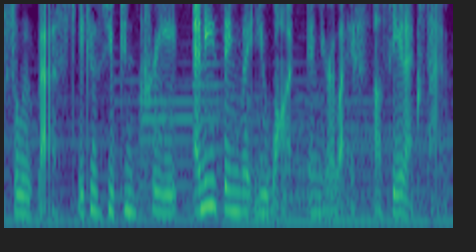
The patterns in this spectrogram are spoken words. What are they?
absolute best because you can create anything that you want in your life. I'll see you next time.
